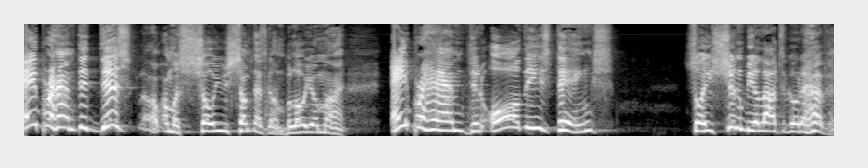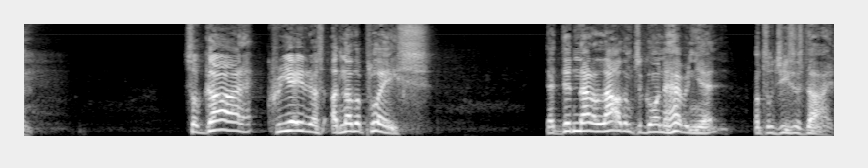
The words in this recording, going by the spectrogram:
Abraham did this. I'm going to show you something that's going to blow your mind. Abraham did all these things, so he shouldn't be allowed to go to heaven. So God created us another place that did not allow them to go into heaven yet until Jesus died.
